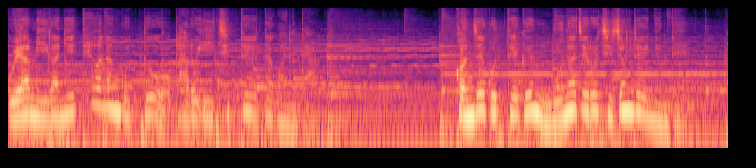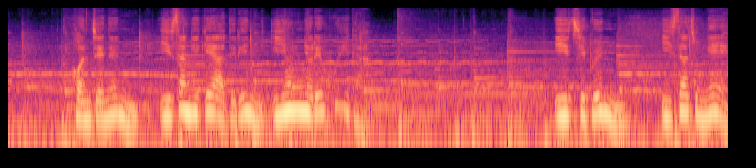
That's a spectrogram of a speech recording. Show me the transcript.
외암 이간이 태어난 곳도 바로 이 집터였다고 한다. 건재 고택은 문화재로 지정되어 있는데 건재는 이상익의 아들인 이용렬의 호이다. 이 집은 이사종의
